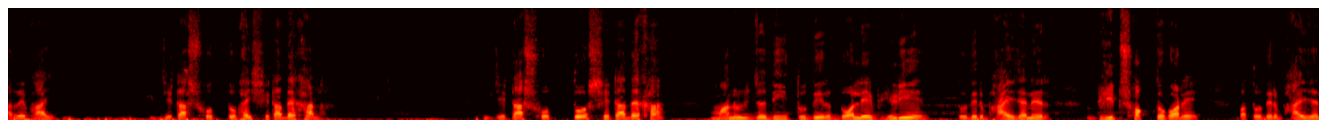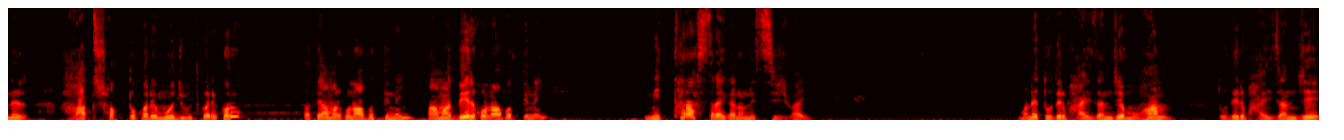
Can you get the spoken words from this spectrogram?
আরে ভাই, যেটা সত্য ভাই সেটা দেখা না। যেটা সত্য, সেটা দেখা। মানুষ যদি তোদের দলে ভিড়িয়ে তোদের ভাইজানের ভিড় শক্ত করে বা তোদের ভাইজানের হাত শক্ত করে, মজবুত করে করুক, তাতে আমার কোনো আপত্তি নেই, আমাদের কোনো আপত্তি নেই। মিথ্যার আশ্রয় কেন নিচ্ছিস ভাই? মানে তোদের ভাইজান যে মহান, তোদের ভাইজান যে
